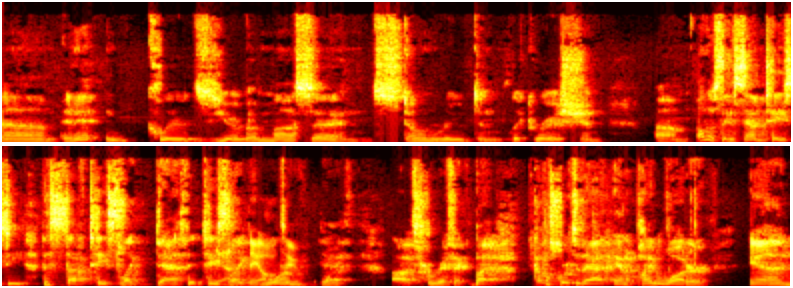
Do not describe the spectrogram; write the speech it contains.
um, and it includes yerba mansa and stone root and licorice and um, all those things sound tasty. This stuff tastes like death. It tastes Yeah, like they all warm do. death. Oh, it's horrific. But a couple squirts of that and a pint of water, and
